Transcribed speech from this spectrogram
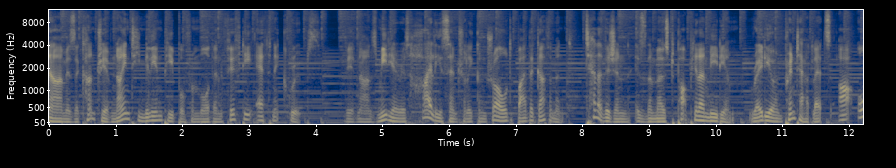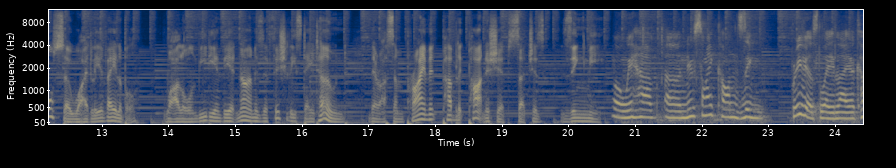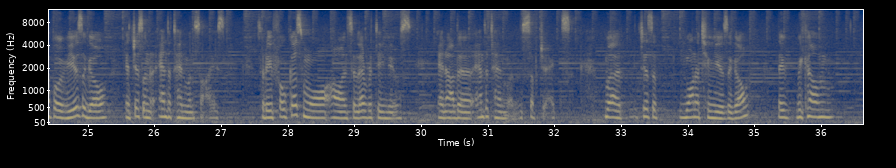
Vietnam is a country of 90 million people from more than 50 ethnic groups. Vietnam's media is highly centrally controlled by the government. Television is the most popular medium. Radio and print outlets are also widely available. While all media in Vietnam is officially state-owned, there are some private-public partnerships such as Zing Me. Well, we have a new site called Zing. Previously, like a couple of years ago, it's just an entertainment site. So they focus more on celebrity news and other entertainment subjects. But just a, one or two years ago, they've become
